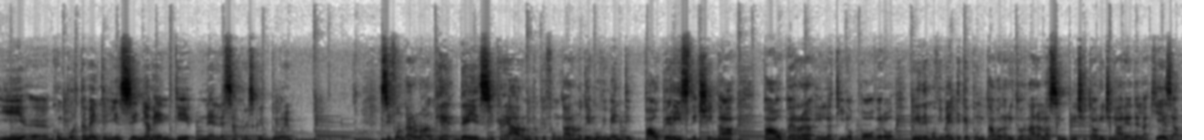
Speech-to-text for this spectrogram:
i eh, comportamenti, gli insegnamenti nelle sacre scritture. Si fondarono anche dei, si crearono più che fondarono dei movimenti pauperistici da pauper in latino povero, quindi dei movimenti che puntavano a ritornare alla semplicità originaria della Chiesa.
